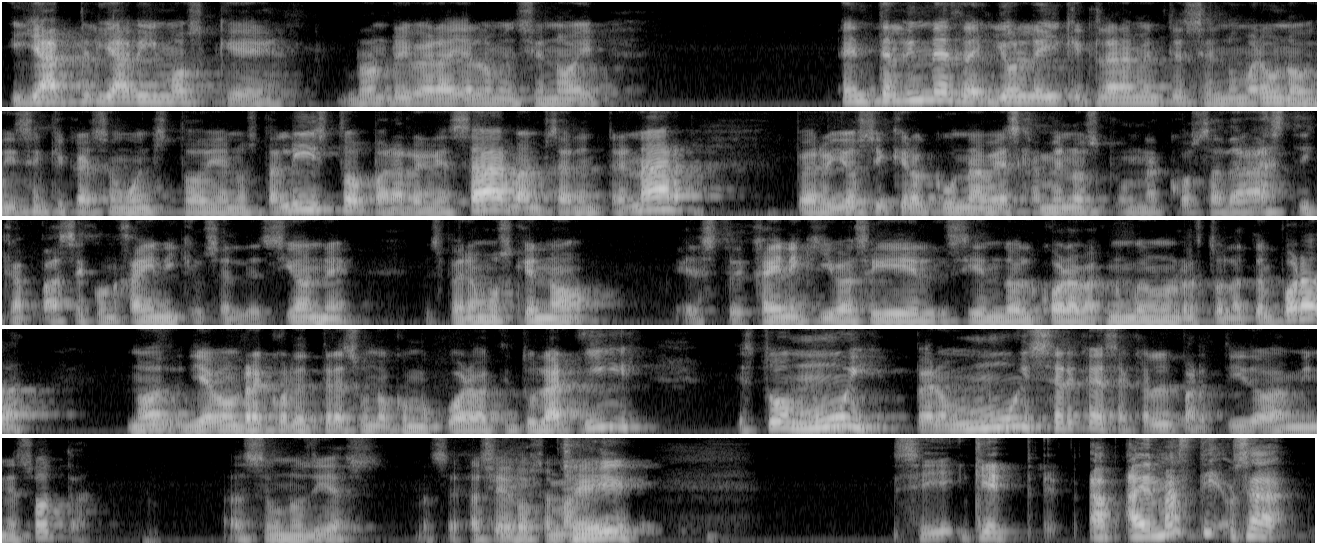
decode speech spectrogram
Y ya, ya vimos que Ron Rivera ya lo mencionó hoy. Entre líneas, yo leí que claramente es el número uno. Dicen que Carson Wentz todavía no está listo para regresar, va a empezar a entrenar pero yo sí creo que una vez que a menos que una cosa drástica pase con Heineken o se lesione, esperemos que no, este, Heineken iba a seguir siendo el quarterback número uno el resto de la temporada, ¿no? Lleva un récord de 3-1 como quarterback titular y estuvo muy, pero muy cerca de sacar el partido a Minnesota hace unos días, hace, hace dos semanas. Sí. Sí, que además, o sea,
